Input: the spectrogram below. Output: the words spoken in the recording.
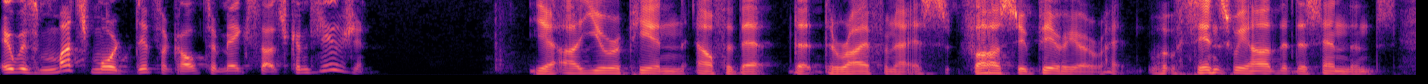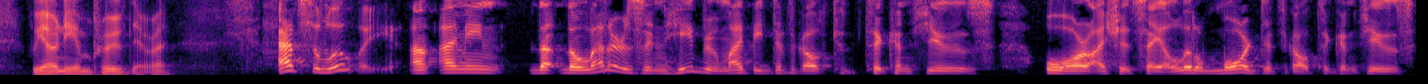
It was much more difficult to make such confusion. Yeah, our European alphabet that derived from that is far superior, right? Since we are the descendants, we only improved it, right? Absolutely. Uh, I mean, the, the letters in Hebrew might be difficult to confuse, or I should say, a little more difficult to confuse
